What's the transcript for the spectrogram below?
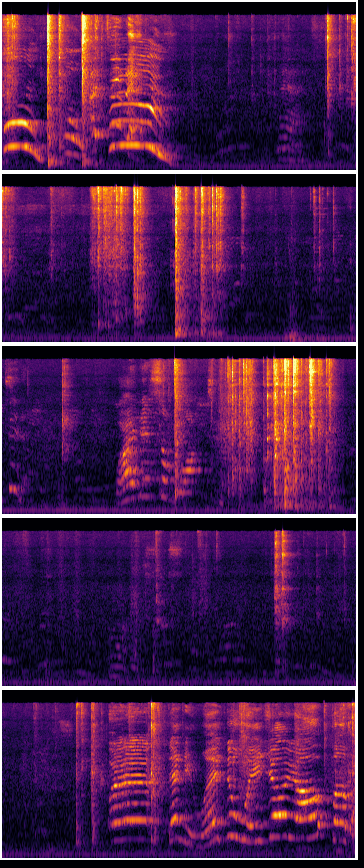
Woo! Oh, I did it. Woo! Yeah. I did it. Why did some blocks? Daddy, where's the window, y'all? Papa.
